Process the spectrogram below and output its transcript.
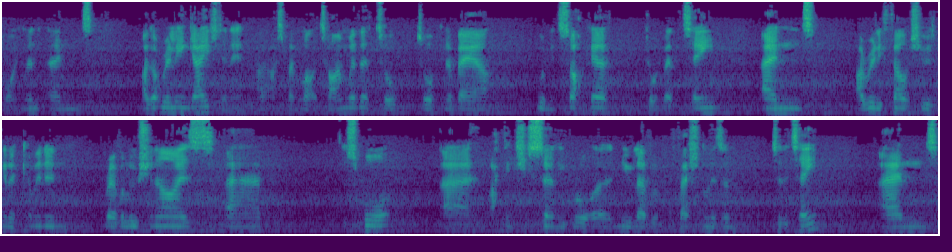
appointment, and I got really engaged in it. I, I spent a lot of time with her, talk, talking about women's soccer, talking about the team, and I really felt she was going to come in and revolutionise uh, the sport. Uh, I think she certainly brought a new level of professionalism to the team, and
